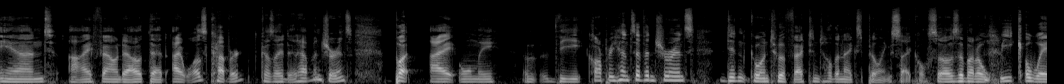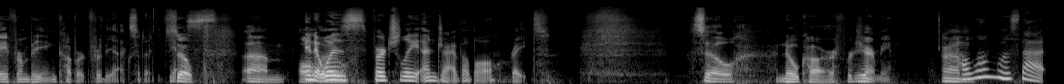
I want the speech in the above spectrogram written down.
and I found out that I was covered because I did have insurance, but I only the comprehensive insurance didn't go into effect until the next billing cycle. So I was about a week away from being covered for the accident. Yes. So, um, and it was virtually undrivable. right. So no car for Jeremy. Um, how long was that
